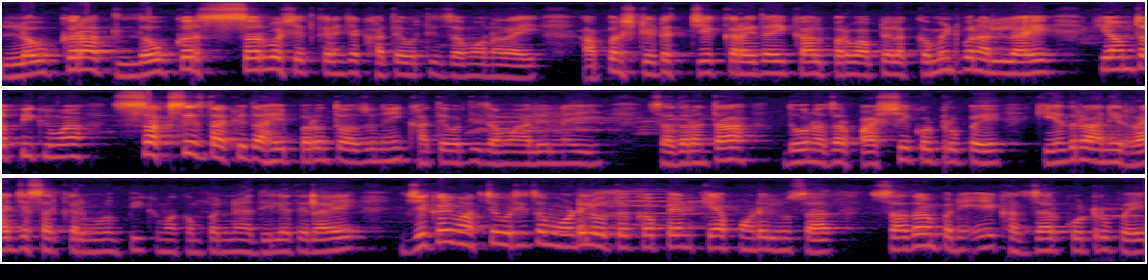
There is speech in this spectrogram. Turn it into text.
लवकरात लवकर सर्व शेतकऱ्यांच्या खात्यावरती जमा होणार आहे. आपण स्टेटस चेक करायचं आहे. काल परवा आपल्याला कमेंट पण आलेलं आहे की आमचा पीक विमा सक्सेस दाखवत आहे परंतु अजूनही खात्यावरती जमा आलेलं नाही. साधारणतः दोन हजार पाचशे कोटी रुपये केंद्र आणि राज्य सरकार मिळून पीक विमा कंपन्यांना दिल्यात आलं आहे. जे काही मागच्या वर्षीचं मॉडेल होतं कप अँड कॅप मॉडेलनुसार साधारणपणे एक हजार कोटी रुपये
